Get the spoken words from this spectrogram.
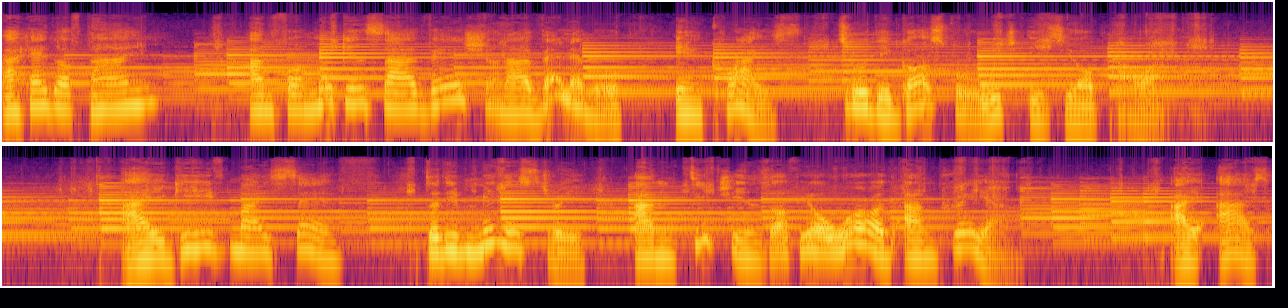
ahead of time and for making salvation available in Christ through the gospel, which is your power. I give myself to the ministry and teachings of your word and prayer. I ask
